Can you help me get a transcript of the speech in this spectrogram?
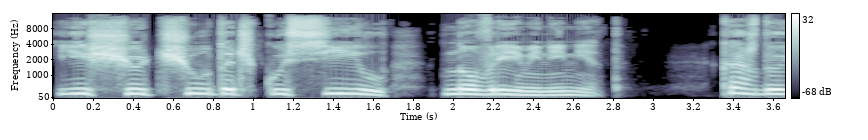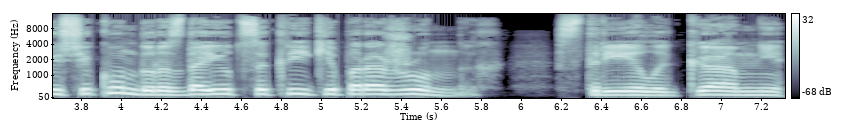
еще чуточку сил, но времени нет. Каждую секунду раздаются крики пораженных. Стрелы, камни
